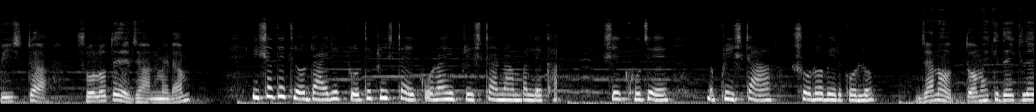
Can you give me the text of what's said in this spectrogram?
পৃষ্ঠা ষোলোতে যান ম্যাডাম। ঈশা দেখল ডায়েরির প্রতি পৃষ্ঠায় কোনায় পৃষ্ঠা নাম্বার লেখা। সে খুঁজে পৃষ্ঠা ষোলো বের করল। জানো তোমাকে দেখলে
